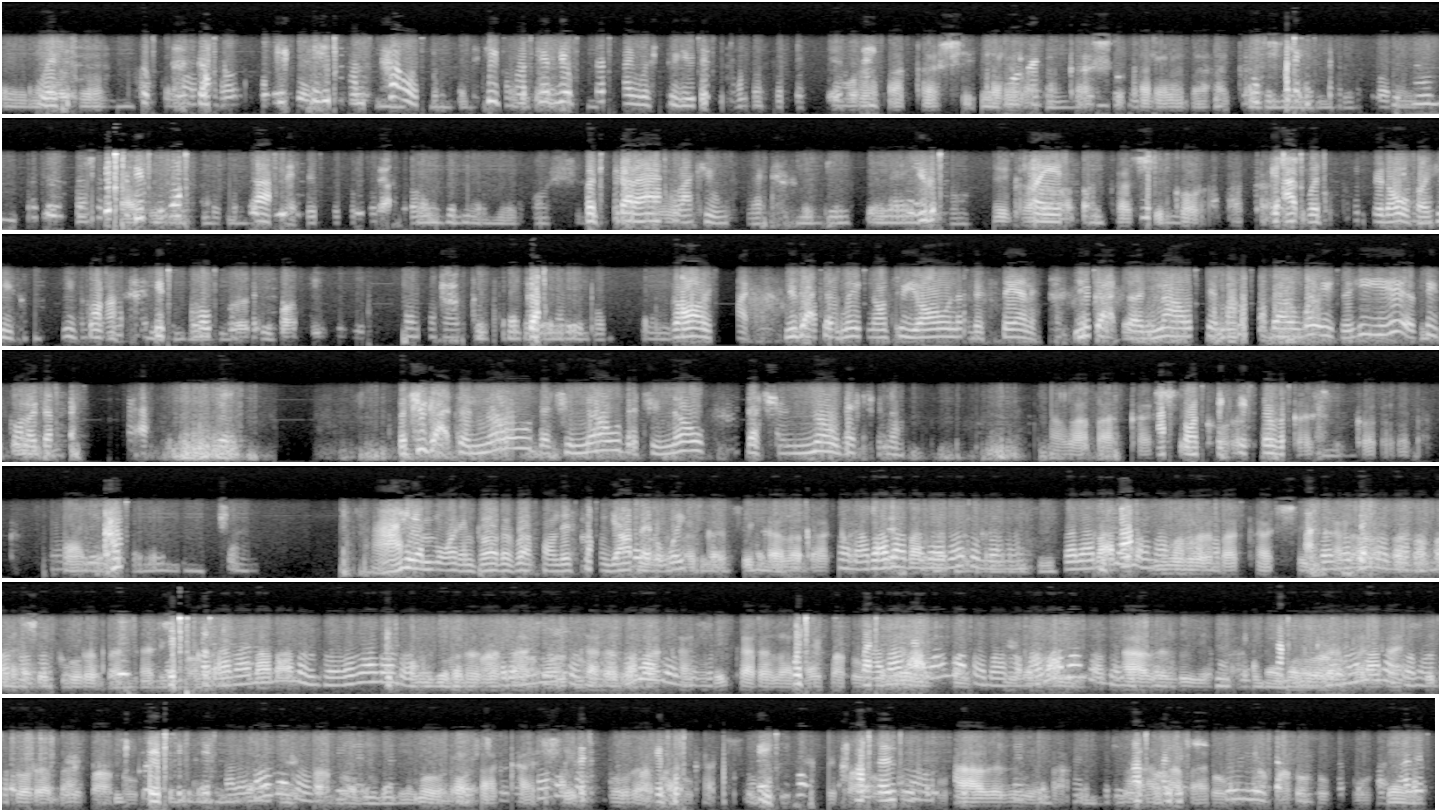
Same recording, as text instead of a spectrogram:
I'm telling you, He's going to give your prayer language to you. But you gotta act like you want it. You gotta pray God would take it over. He's he's gonna he's God, you got to lean onto your own understanding. You got to acknowledge him by ways that he is. He's gonna die. But you got to know that you know that you know that you know that you know. Come I hear more than Brother Ruff on this song. Y'all better wait. Hallelujah.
